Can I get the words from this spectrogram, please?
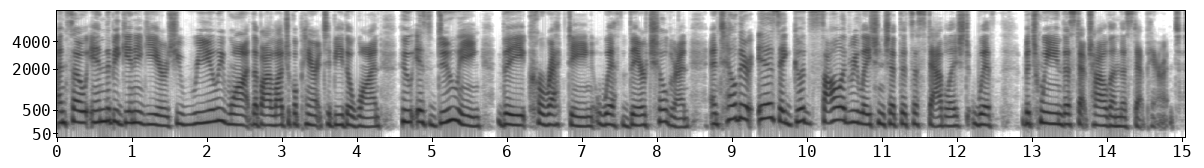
And so, in the beginning years, you really want the biological parent to be the one who is doing the correcting with their children until there is a good, solid relationship that's established with between the stepchild and the step parent.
